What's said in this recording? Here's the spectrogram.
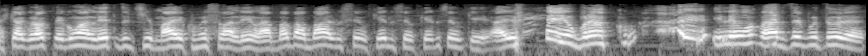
acho que a Grok pegou uma letra do Tim Maia e começou a ler lá, bababá, não sei o que, não sei o que, não sei o que. Aí veio o branco e leu uma parada de sepultura.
